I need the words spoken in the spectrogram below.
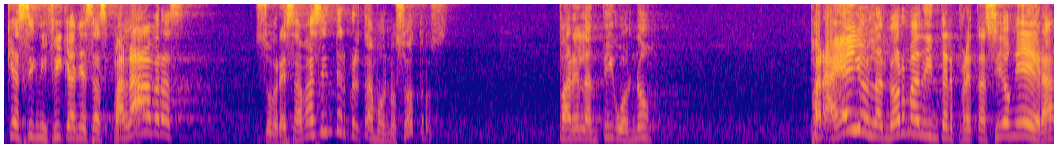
qué significan esas palabras. Sobre esa base interpretamos nosotros. Para el antiguo no. Para ellos la norma de interpretación era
